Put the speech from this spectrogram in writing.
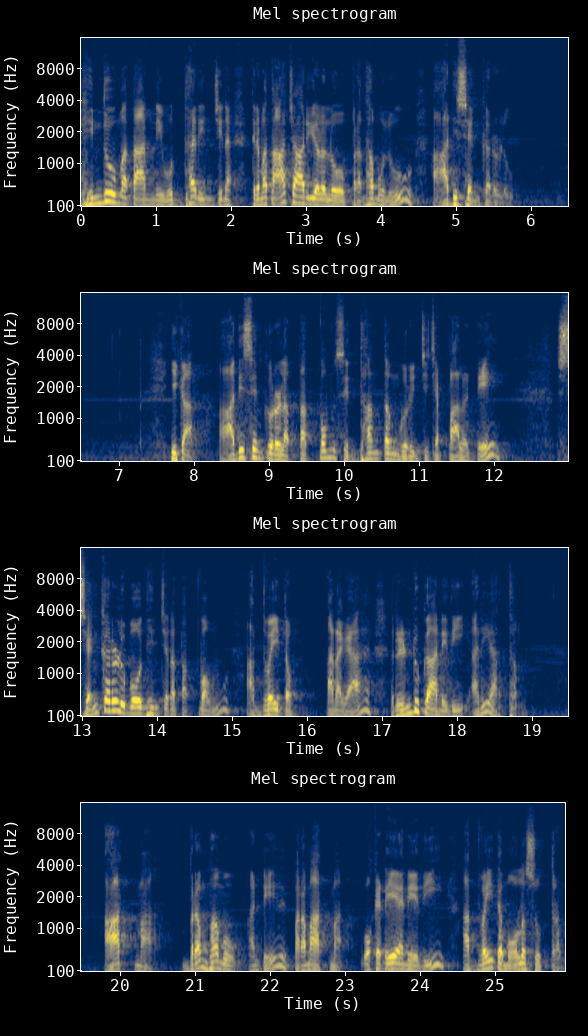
హిందూ మతాన్ని ఉద్ధరించిన త్రిమతాచార్యులలో ప్రథములు ఆదిశంకరులు. ఇక ఆదిశంకరుల తత్వం సిద్ధాంతం గురించి చెప్పాలంటే శంకరులు బోధించిన తత్వం అద్వైతం అనగా రెండు కానిది అని అర్థం. ఆత్మ బ్రహ్మము అంటే పరమాత్మ ఒకటే అనేది అద్వైత మూల సూత్రం.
